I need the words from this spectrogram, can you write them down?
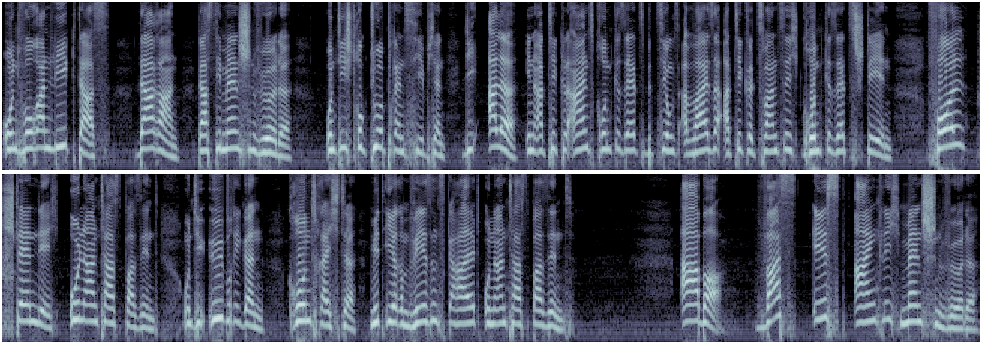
Und woran liegt das? Daran, dass die Menschenwürde und die Strukturprinzipien, die alle in Artikel 1 Grundgesetz bzw. Artikel 20 Grundgesetz stehen, vollständig unantastbar sind und die übrigen Grundrechte mit ihrem Wesensgehalt unantastbar sind. Aber was ist eigentlich Menschenwürde?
